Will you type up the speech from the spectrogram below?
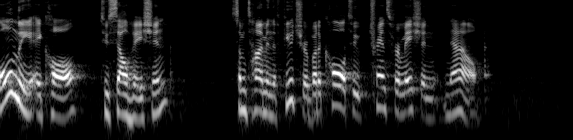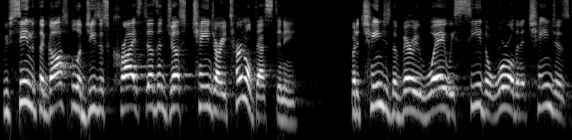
only a call to salvation sometime in the future, but a call to transformation now. We've seen that the gospel of Jesus Christ doesn't just change our eternal destiny, but it changes the very way we see the world and it changes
